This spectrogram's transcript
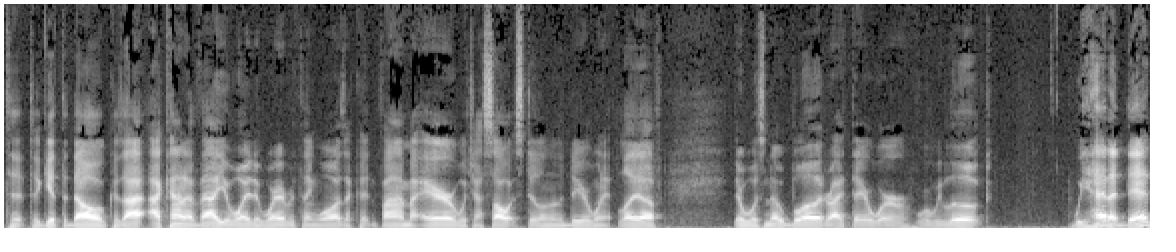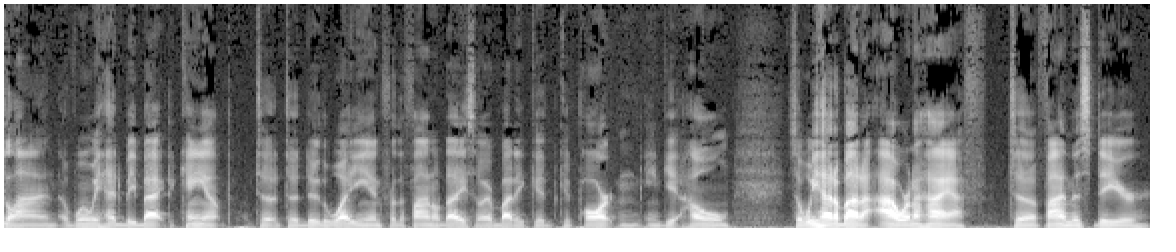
to to get the dog because I I kind of evaluated where everything was. I couldn't find my arrow, which I saw it still in the deer when it left. There was no blood right there where where we looked we had a deadline of when we had to be back to camp to, to do the weigh in for the final day so everybody could, could part and, and get home. So we had about an hour and a half to find this deer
